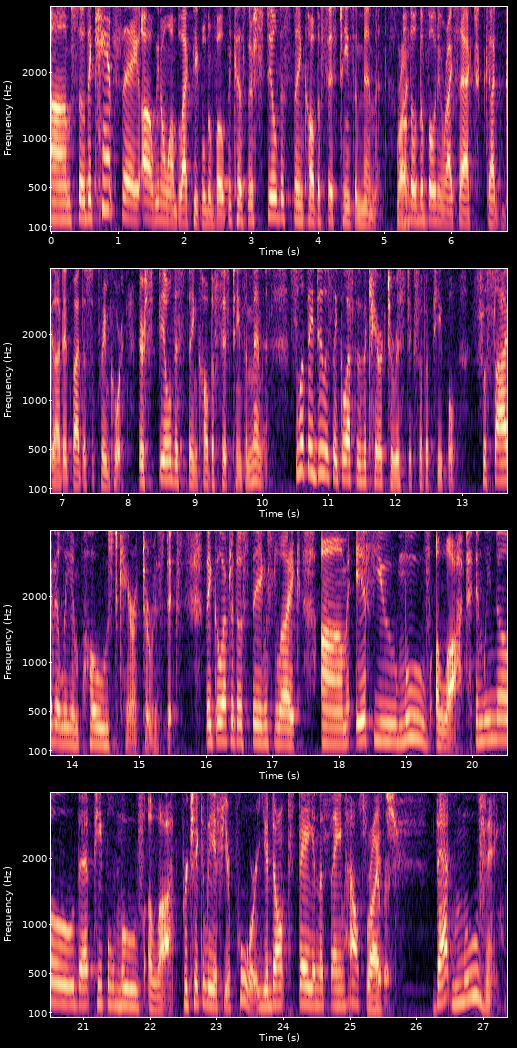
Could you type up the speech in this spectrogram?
Um, so they can't say, oh, we don't want black people to vote because there's still this thing called the 15th Amendment. Right. Although the Voting Rights Act got gutted by the Supreme Court, there's still this thing called the 15th Amendment. So what they do is they go after the characteristics of a people, societally imposed characteristics. They go after those things like um, if you move a lot, and we know that people move a lot, particularly if you're poor, you don't stay in the same house forever. Right. That moving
